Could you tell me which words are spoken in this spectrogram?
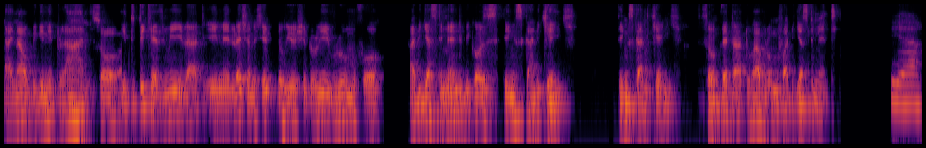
I now begin to learn. So it teaches me that in a relationship, you should leave room for adjustment because things can change. Things can change. So better to have room for adjustment. Yeah.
